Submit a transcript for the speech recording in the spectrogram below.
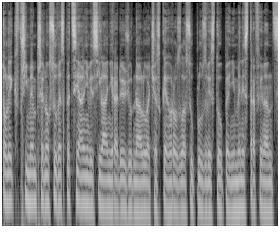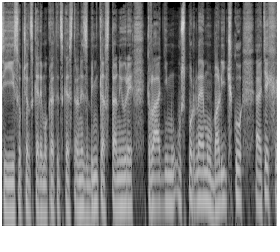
Tolik v přímém přenosu ve speciálním vysílání radiožurnálu a Českého rozhlasu plus vystoupení ministra financí z občanské demokratické strany Zbyňka Stanjury k vládnímu úspornému balíčku. Těch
